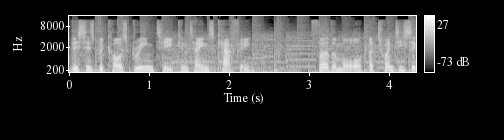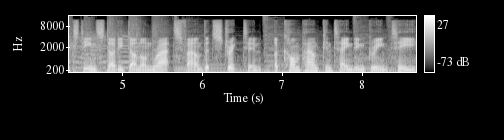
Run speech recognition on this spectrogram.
This is because green tea contains caffeine. Furthermore, a 2016 study done on rats found that strychnine, a compound contained in green tea,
